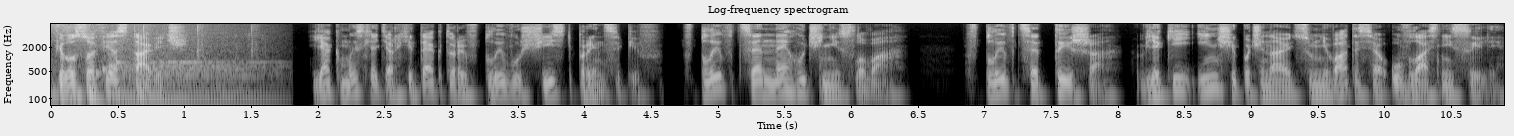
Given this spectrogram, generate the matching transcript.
Філософія Ставіч. Як мислять архітектори впливу шість принципів. Вплив це не гучні слова. Вплив це тиша, в якій інші починають сумніватися у власній силі.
